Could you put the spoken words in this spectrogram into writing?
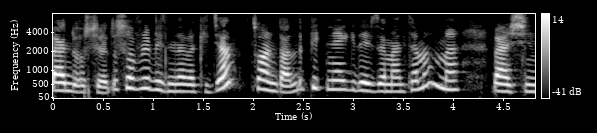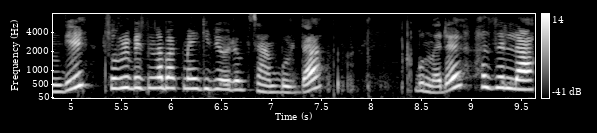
Ben de o sırada sofra bezine bakacağım. Sonradan da pikniğe gideriz hemen tamam mı? Ben şimdi sofra bezine bakmaya gidiyorum. Sen burada bunları hazırla.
